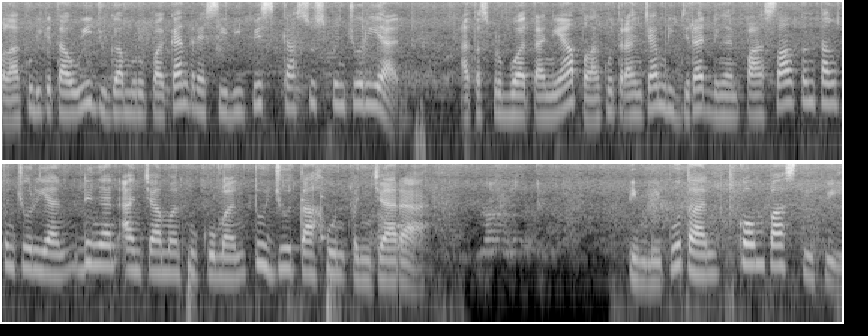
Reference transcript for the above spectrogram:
Pelaku diketahui juga merupakan residivis kasus pencurian. Atas perbuatannya, pelaku terancam dijerat dengan pasal tentang pencurian dengan ancaman hukuman 7 tahun penjara. Tim Liputan, Kompas TV.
